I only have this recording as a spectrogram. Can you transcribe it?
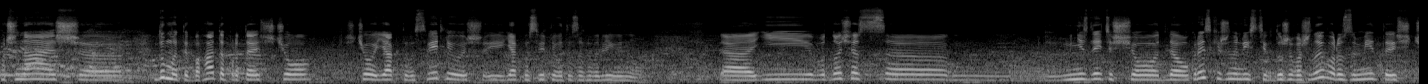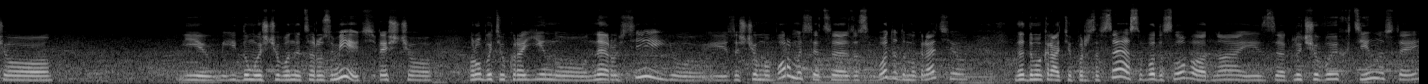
починаєш е, думати багато про те, що, що як ти висвітлюєш і як висвітлювати взагалі війну. Е, І водночас е, мені здається, що для українських журналістів дуже важливо розуміти, що і, і думаю, що вони це розуміють. Те, що робить Україну не Росією, і за що ми боремося, це за свободу, демократію. За демократію, перш за все, а свобода слова одна із ключових цінностей.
